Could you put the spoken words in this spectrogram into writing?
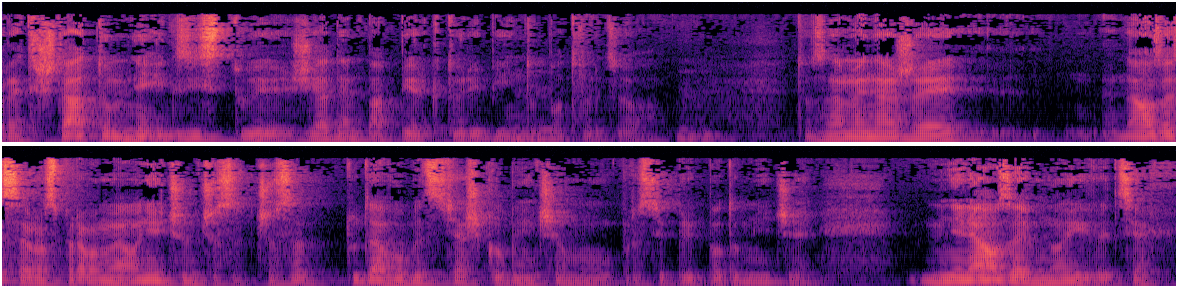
pred štátom neexistuje žiaden papier, ktorý by im to mhm. potvrdzoval. Mhm. To znamená, že naozaj sa rozprávame o niečom, čo sa, čo sa tu dá vôbec ťažko k niečomu proste pripodobniť, že mne naozaj v mnohých veciach e,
